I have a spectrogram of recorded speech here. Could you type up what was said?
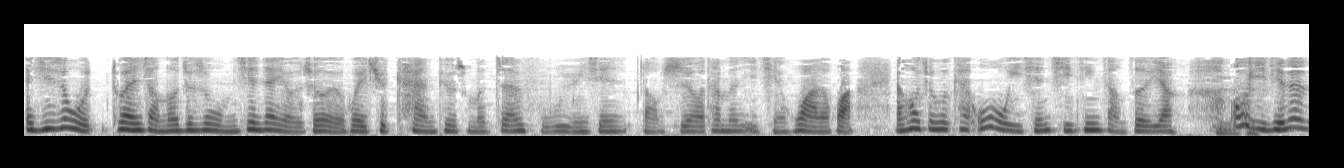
哎，其实我突然想到，就是我们现在有时候也会去看，譬如什么詹福云先老师哦，他们以前画的画，然后就会看哦，以前奇经长这样，哦，以前的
